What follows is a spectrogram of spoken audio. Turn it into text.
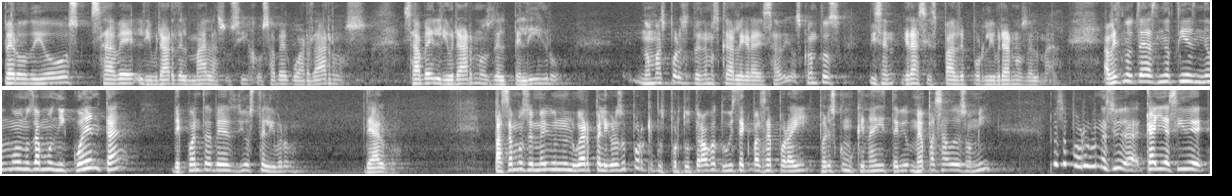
Pero Dios sabe librar del mal a sus hijos, sabe guardarnos, sabe librarnos del peligro. No más por eso tenemos que darle gracias a Dios. ¿Cuántos dicen gracias, Padre, por librarnos del mal? A veces no, te no, tienes, no nos damos ni cuenta de cuántas veces Dios te libró de algo. Pasamos en medio de un lugar peligroso porque pues, por tu trabajo tuviste que pasar por ahí, pero es como que nadie te vio. Me ha pasado eso a mí. Paso por una ciudad, calle así de,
